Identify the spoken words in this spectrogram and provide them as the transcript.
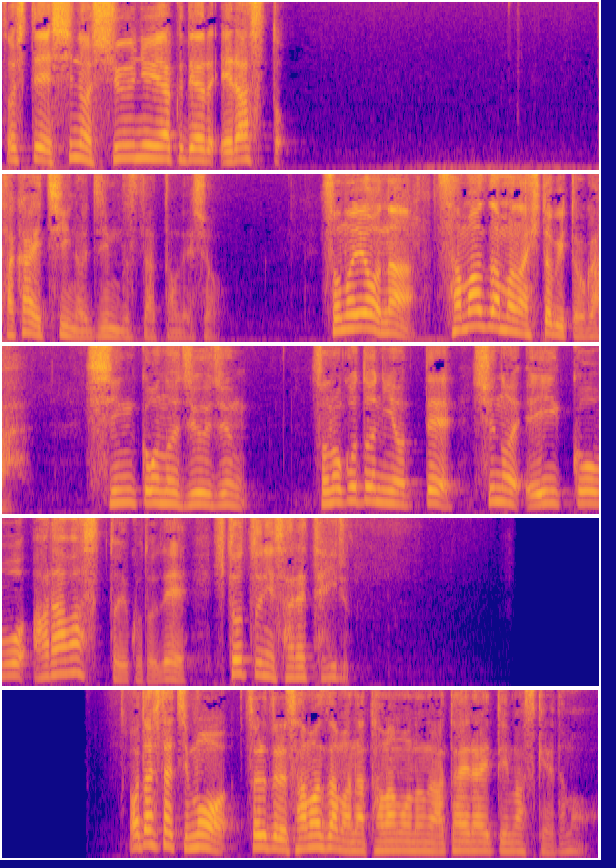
そして死の収入役であるエラスト。高い地位の人物だったのでしょう。そのようなさまざまな人々が信仰の従順そのことによって主の栄光を表すということで一つにされている。私たちもそれぞれさまざまな賜物が与えられていますけれども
